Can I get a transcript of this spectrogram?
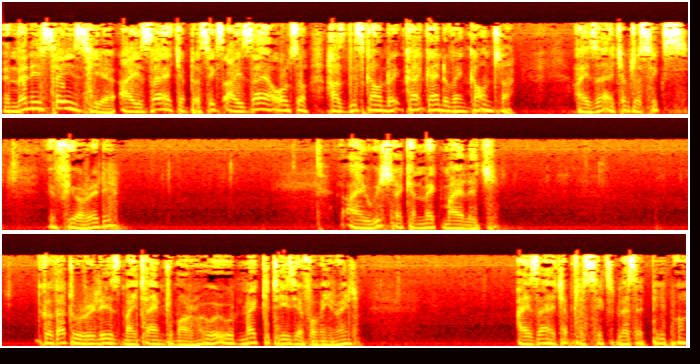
And then he says here, Isaiah chapter 6, Isaiah also has this kind of encounter. Isaiah chapter 6, if you're ready. I wish I can make mileage. Because that will release my time tomorrow. It would make it easier for me, right? Isaiah chapter 6, blessed people.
